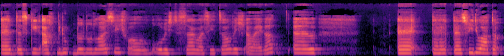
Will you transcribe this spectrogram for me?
Äh, das ging 8 Minuten 39. Warum ich das sage, weiß ich jetzt auch nicht, aber egal. Äh, äh, das Video hatte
